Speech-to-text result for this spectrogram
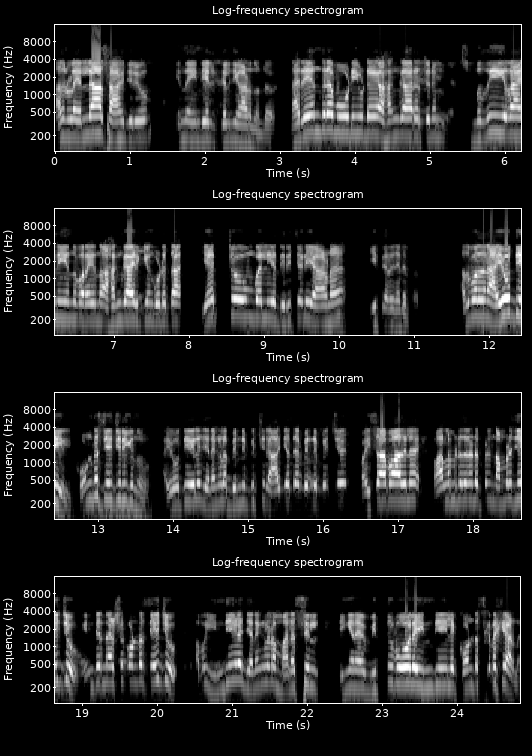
അതിനുള്ള എല്ലാ സാഹചര്യവും ഇന്ന് ഇന്ത്യയിൽ തെളിഞ്ഞു കാണുന്നുണ്ട്. നരേന്ദ്രമോദിയുടെ അഹങ്കാരത്തിനും സ്മൃതി ഇറാനി എന്ന് പറയുന്ന അഹങ്കാരിക്കും കൊടുത്ത ഏറ്റവും വലിയ തിരിച്ചടിയാണ് ഈ തിരഞ്ഞെടുപ്പ്. അതുപോലെ തന്നെ അയോധ്യയിൽ കോൺഗ്രസ് ജയിച്ചിരിക്കുന്നു. അയോധ്യയിലെ ജനങ്ങളെ ഭിന്നിപ്പിച്ച് രാജ്യത്തെ ഭിന്നിപ്പിച്ച് ഫൈസാബാദിലെ പാർലമെന്റ് തെരഞ്ഞെടുപ്പിൽ നമ്മൾ ജയിച്ചു. ഇന്ത്യൻ നാഷണൽ കോൺഗ്രസ് ജയിച്ചു. അപ്പൊ ഇന്ത്യയിലെ ജനങ്ങളുടെ മനസ്സിൽ ഇങ്ങനെ വിത്ത് പോലെ ഇന്ത്യയിലെ കോൺഗ്രസ് കിടക്കുകയാണ്.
